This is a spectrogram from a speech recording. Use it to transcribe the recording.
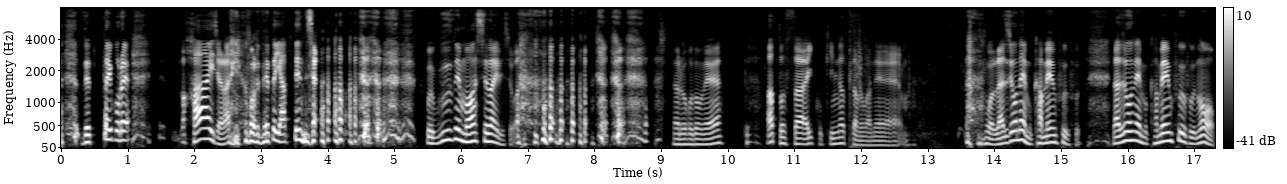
絶対これ「はーい」じゃないよ。これ絶対やってんじゃん。これ偶然回してないでしょ。なるほどね。あとさ一個気になったのがねもうラジオネーム仮面夫婦。ラジオネーム仮面夫婦の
